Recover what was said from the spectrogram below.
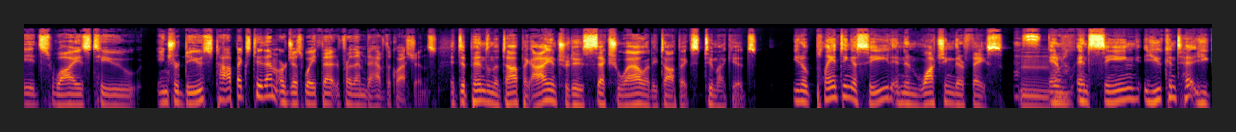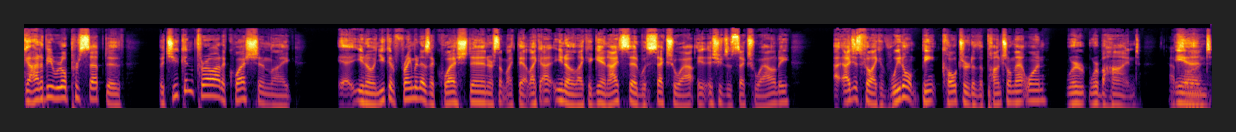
it's wise to introduce topics to them, or just wait that for them to have the questions? it depends on the topic. I introduce sexuality topics to my kids. You know, planting a seed and then watching their face Yes. Mm. and and seeing. You can tell. You got to be real perceptive, but you can throw out a question like, you know, and you can frame it as a question or something like that. Like I, you know, like again, I said with sexual issues of sexuality, I, I just feel like if we don't beat culture to the punch on that one, we're we're behind. And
